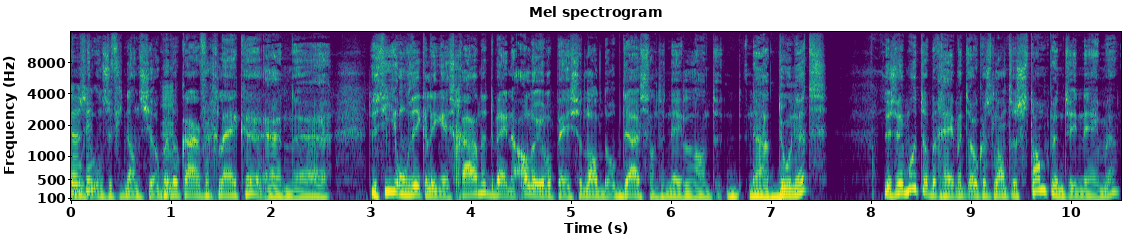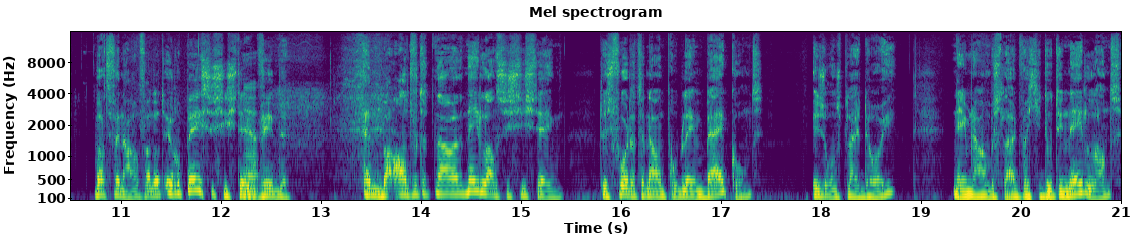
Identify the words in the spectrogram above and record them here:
moeten zien? onze financiën ook met elkaar vergelijken. En, eh, dus die ontwikkeling is gaande. De bijna alle Europese landen op Duitsland en Nederland nou, doen het. Dus we moeten op een gegeven moment ook als land een standpunt innemen... wat we nou van het Europese systeem Ja. vinden. En beantwoord het nou aan het Nederlandse systeem. Dus voordat er nou een probleem bij komt, is ons pleidooi... neem nou een besluit wat je doet in Nederland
